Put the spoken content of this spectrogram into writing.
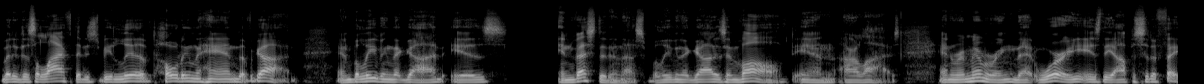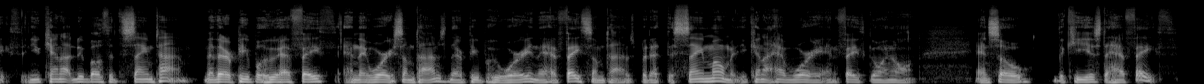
But it is a life that is to be lived holding the hand of God and believing that God is invested in us, believing that God is involved in our lives, and remembering that worry is the opposite of faith, and you cannot do both at the same time. Now, there are people who have faith and they worry sometimes, and there are people who worry and they have faith sometimes, but at the same moment, you cannot have worry and faith going on. And so, the key is to have faith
